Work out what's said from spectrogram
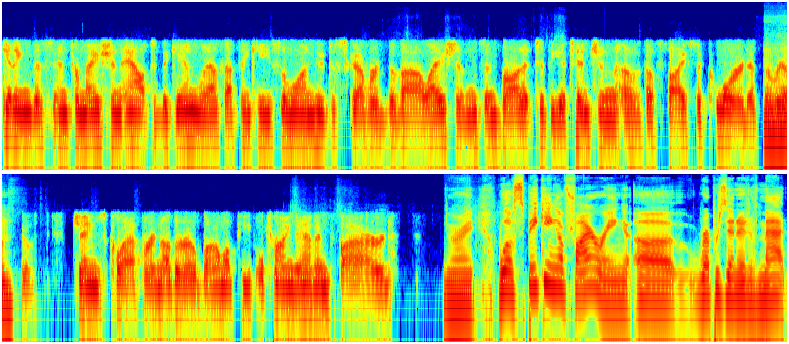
getting this information out to begin with. I think he's the one who discovered the violations and brought it to the attention of the FISA court at the Mm-hmm. risk of James Clapper and other Obama people trying to have him fired. Right. Well, speaking of firing, uh, Representative Matt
